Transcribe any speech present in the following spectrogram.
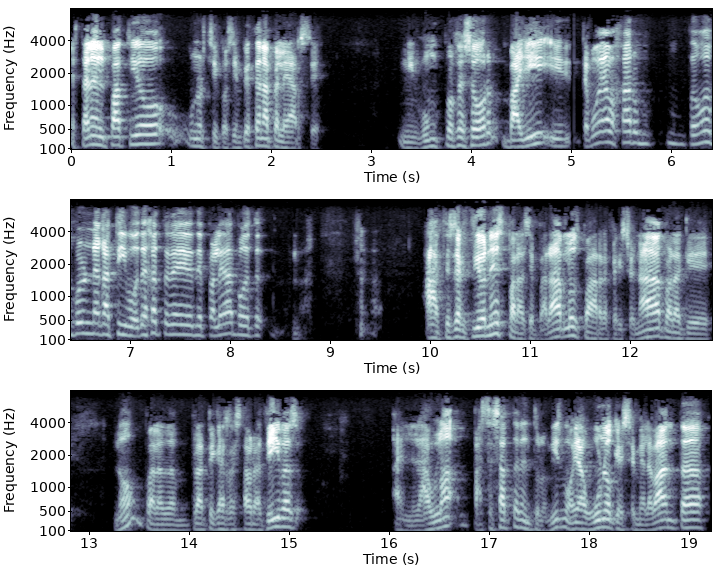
Está en el patio unos chicos y empiezan a pelearse. Ningún profesor va allí y te voy a bajar un, te voy a poner un negativo, déjate de, pelear porque haces acciones para separarlos, para reflexionar, para que, ¿no? Para prácticas restaurativas. En el aula pasa exactamente lo mismo. Hay alguno que se me levanta,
